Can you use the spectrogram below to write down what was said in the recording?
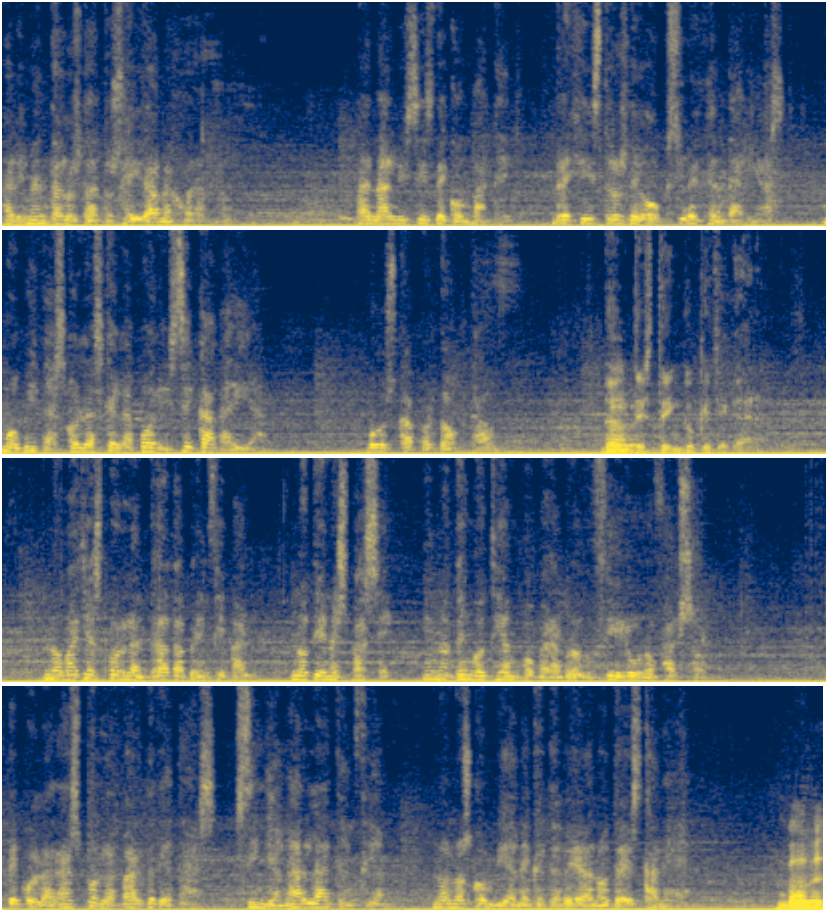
Alimenta los datos e irá mejorando. Análisis de combate. Registros de ops legendarias. Movidas con las que la poli se cagaría. Busca por Dogtown. Antes tengo que llegar. No vayas por la entrada principal. No tienes pase. Y no tengo tiempo para producir uno falso. Te colarás por la parte de atrás, sin llamar la atención. No nos conviene que te vean o te escaneen. Vale,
